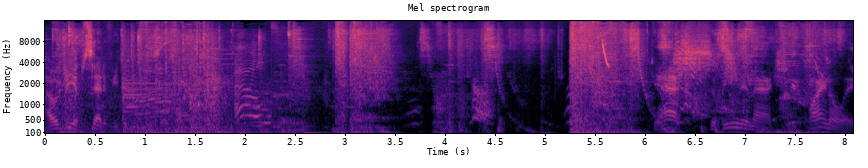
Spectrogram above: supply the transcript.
I would be upset if you didn't. Yes, Sabine in action, finally.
